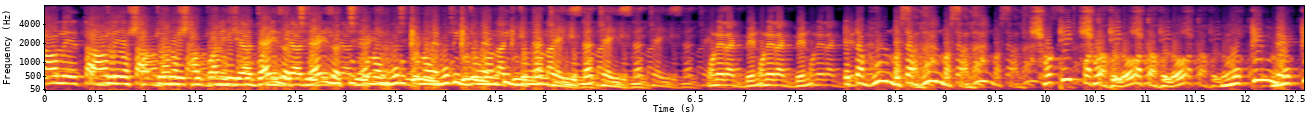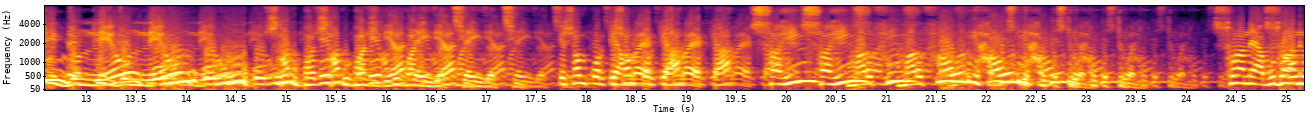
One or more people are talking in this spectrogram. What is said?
তাহলে তাহলে তার জন্য জায়েজ আছে কোনো মুক্তি মুক্তির জন্য নাকি এটা জায়েজ না জায়েজ না মনে রাখবেন মনে রাখবেন এটা ভুল ভুল মাসালা সঠিক কথা হলো কথা হলো মুকিম জন্যেও নেও গরু সাত ভাগে দেয়া এ সম্পর্কে আমরা একটা আমরা একটা সহিহ সহিহ মারফু মারফুলি হাউলি হাদিস করতে পারি সুনানে আবু দাউদ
